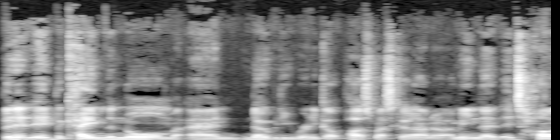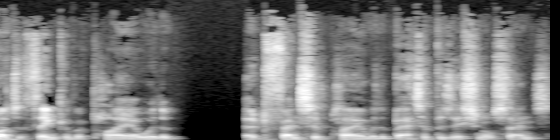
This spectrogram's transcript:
But it, it became the norm, and nobody really got past Mascherano. I mean, it's hard to think of a player with a, a defensive player with a better positional sense.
